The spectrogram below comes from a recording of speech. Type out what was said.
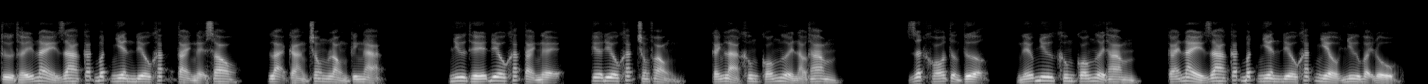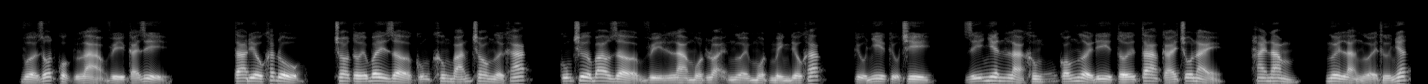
từ thấy này ra cắt bất nhiên điêu khắc tài nghệ sau, lại càng trong lòng kinh ngạc. Như thế điêu khắc tài nghệ, kia điêu khắc trong phòng, cánh là không có người nào tham. Rất khó tưởng tượng, nếu như không có người tham, cái này ra cắt bất nhiên điêu khắc nhiều như vậy đồ, vừa rốt cuộc là vì cái gì? Ta điêu khắc đồ, cho tới bây giờ cũng không bán cho người khác, cũng chưa bao giờ vì là một loại người một mình điều khác, cựu nhi cựu chi, dĩ nhiên là không có người đi tới ta cái chỗ này, hai năm, ngươi là người thứ nhất.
